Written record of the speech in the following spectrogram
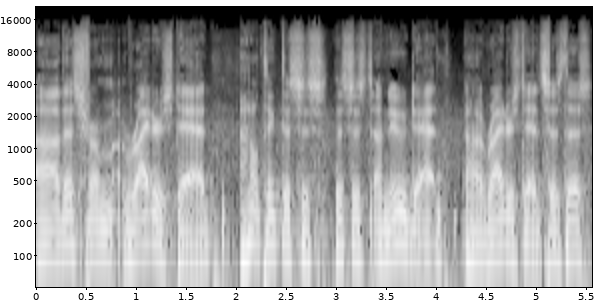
Uh, this from Writer's Dad. I don't think this is this is a new dad. Uh, Writer's Dad says this.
